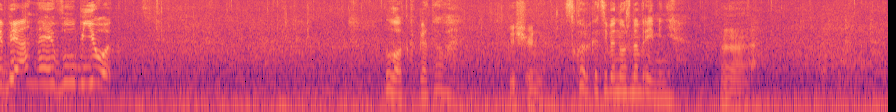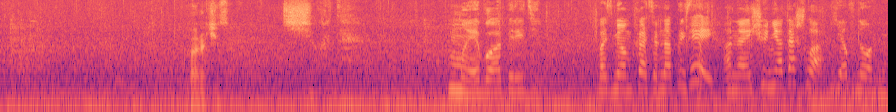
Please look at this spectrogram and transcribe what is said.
Эбби, она его убьет. Лодка готова? Еще нет. Сколько тебе нужно времени? А. Пара часов. Черт. Мы его опередим. Возьмем катер на пристань. Эй, она еще не отошла. Я в норме.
